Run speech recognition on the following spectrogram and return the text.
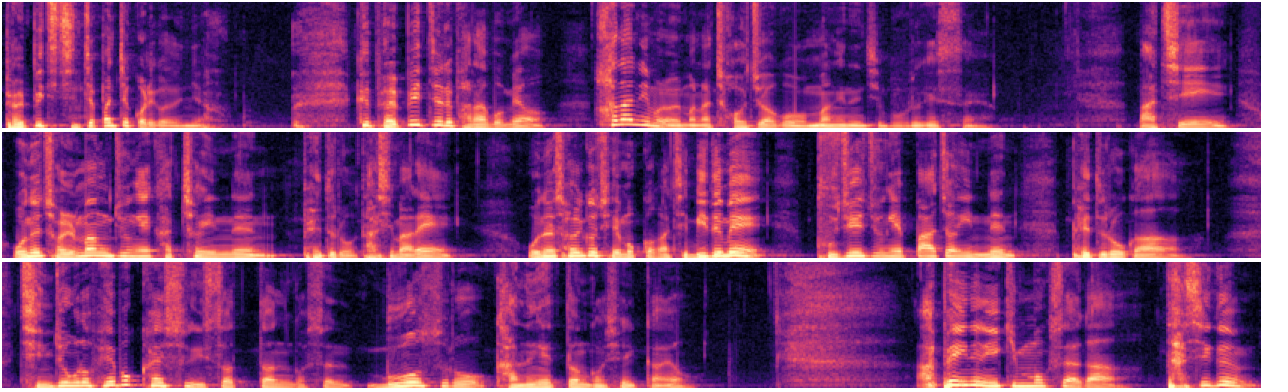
별빛이 진짜 반짝거리거든요. 그 별빛들을 바라보며 하나님을 얼마나 저주하고 원망했는지 모르겠어요. 마치 오늘 절망 중에 갇혀 있는 베드로 다시 말해 오늘 설교 제목과 같이 믿음의 부재 중에 빠져 있는 베드로가 진정으로 회복할 수 있었던 것은 무엇으로 가능했던 것일까요? 앞에 있는 이 김 목사가 다시금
